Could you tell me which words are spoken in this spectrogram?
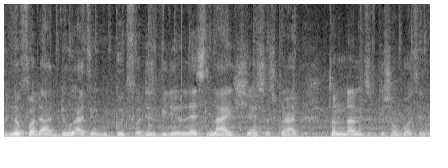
with no further ado, I think we're good for this video. Let's like, share, subscribe, turn that notification button.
